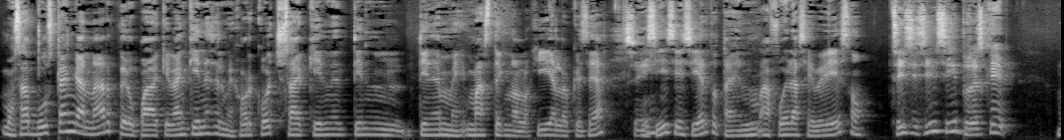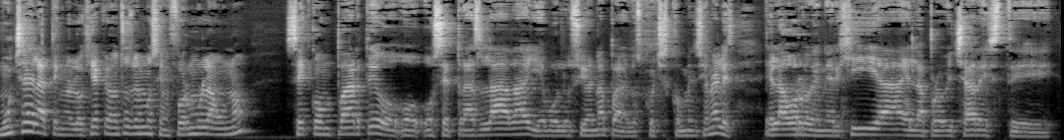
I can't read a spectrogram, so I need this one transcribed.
o sea, buscan ganar, pero para que vean quién es el mejor coche, o sea, quién tiene, tiene más tecnología, lo que sea. Sí. Y sí, sí es cierto, también afuera se ve eso. Sí, sí, sí, sí, pues es que mucha de la tecnología que nosotros vemos en Fórmula 1 se comparte o, se traslada y evoluciona para los coches convencionales. El ahorro de energía, el aprovechar este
